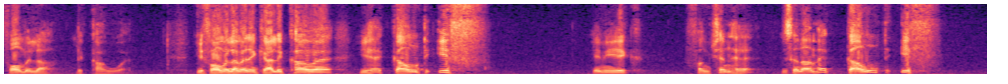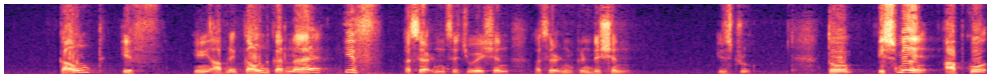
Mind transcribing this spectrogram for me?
فارمولا لکھا ہوا ہے۔ یہ فارمولا میں نے کیا لکھا ہوا ہے؟ یہ ہے کاؤنٹ اف یعنی ایک فنکشن ہے، جس کا نام ہے کاؤنٹ اف کاؤنٹ اف یعنی آپ نے کاؤنٹ کرنا ہے if certain situation certain condition is true تو اس میں آپ کو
